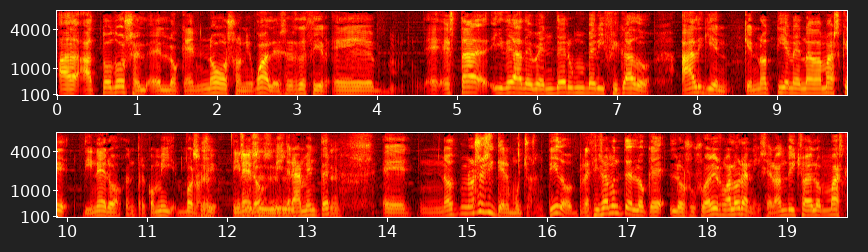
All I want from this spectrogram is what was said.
a, a todos en, en lo que no son iguales. Es decir, eh, esta idea de vender un verificado a alguien que no tiene nada más que dinero, entre comillas, bueno, sí, Sí. dinero, Sí, sí, literalmente, eh, no, no sé si tiene mucho sentido. Precisamente lo que los usuarios valoran, y se lo han dicho a Elon Musk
